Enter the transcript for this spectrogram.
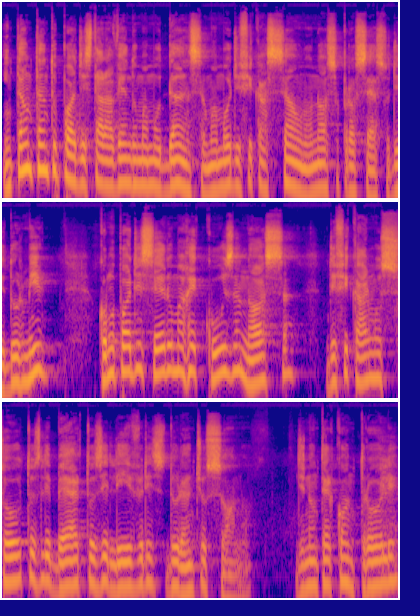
Então, tanto pode estar havendo uma mudança, uma modificação no nosso processo de dormir, como pode ser uma recusa nossa de ficarmos soltos, libertos e livres durante o sono, de não ter controle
